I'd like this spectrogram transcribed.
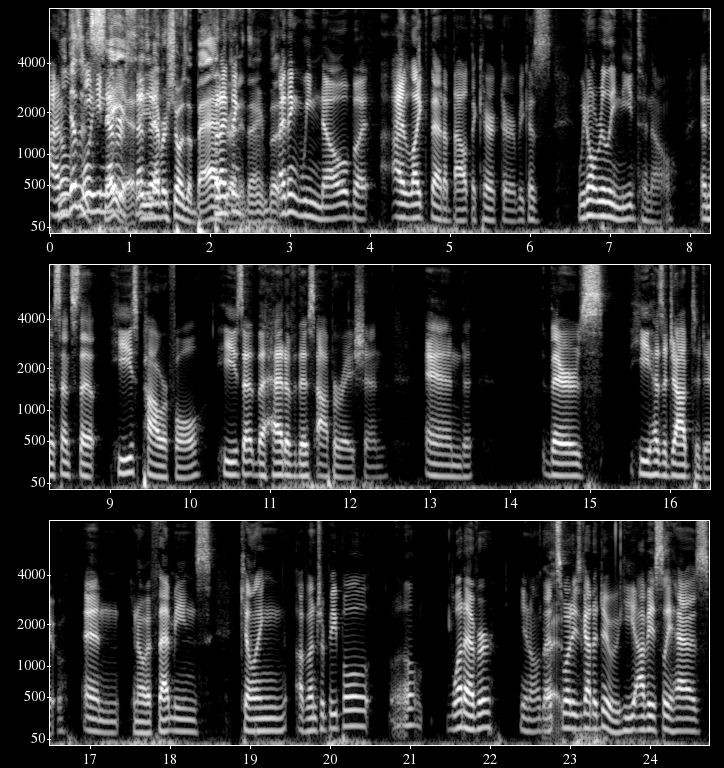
I don't- He doesn't well, he say never it. says he it, never shows a badge but I or think anything. But I think we know, but I like that about the character because we don't really need to know in the sense that he's powerful, he's at the head of this operation, and there's he has a job to do, and you know if that means killing a bunch of people, well, whatever, you know that's Right. what he's got to do. He obviously has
